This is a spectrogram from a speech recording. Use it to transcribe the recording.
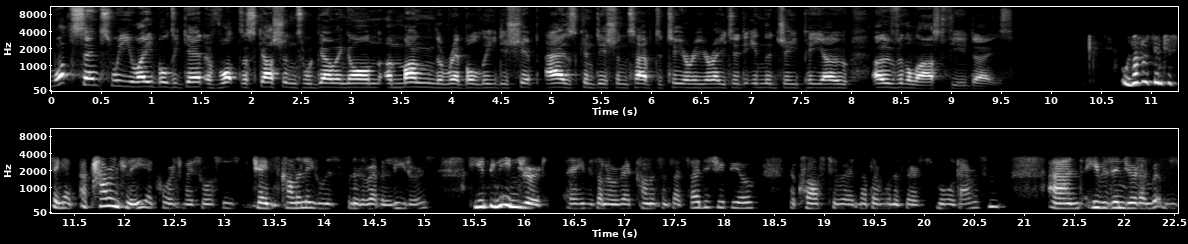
what sense were you able to get of what discussions were going on among the rebel leadership as conditions have deteriorated in the GPO over the last few days? Well, that was interesting. Apparently, according to my sources, James Connolly, who was one of the rebel leaders, he had been injured. Uh, he was on a reconnaissance outside the GPO across to another one of their small garrisons, and he was injured and was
